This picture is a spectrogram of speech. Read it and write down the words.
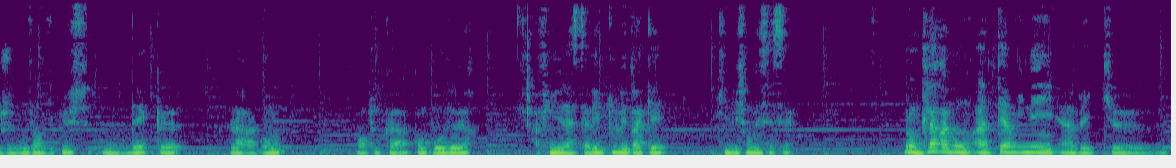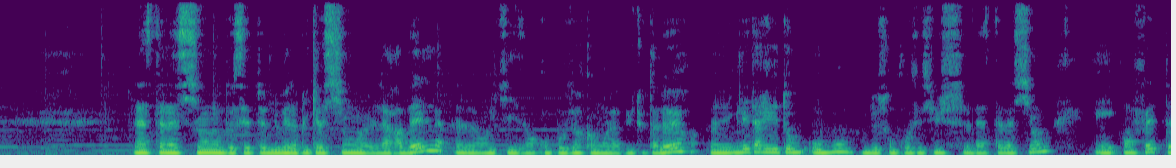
je, vous en dis plus dès que l'Aragon en tout cas Composer, a fini d'installer tous les paquets qui lui sont nécessaires. Donc l'Aragon a terminé avec euh, l'installation de cette nouvelle application euh, Laravel euh, en utilisant Composer comme on l'a vu tout à l'heure. il est arrivé au, bout de son processus d'installation et en fait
